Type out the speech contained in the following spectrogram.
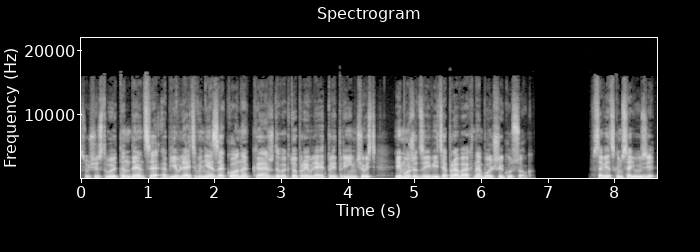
существует тенденция объявлять вне закона каждого, кто проявляет предприимчивость и может заявить о правах на больший кусок. В Советском Союзе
